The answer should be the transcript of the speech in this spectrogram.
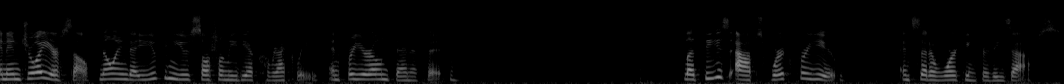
and enjoy yourself knowing that you can use social media correctly and for your own benefit. Let these apps work for you instead of working for these apps.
